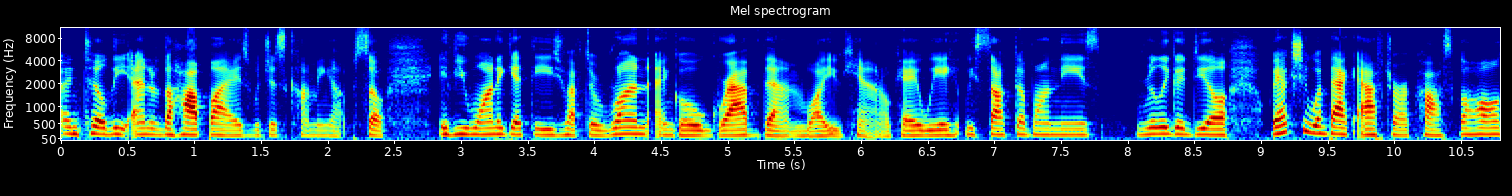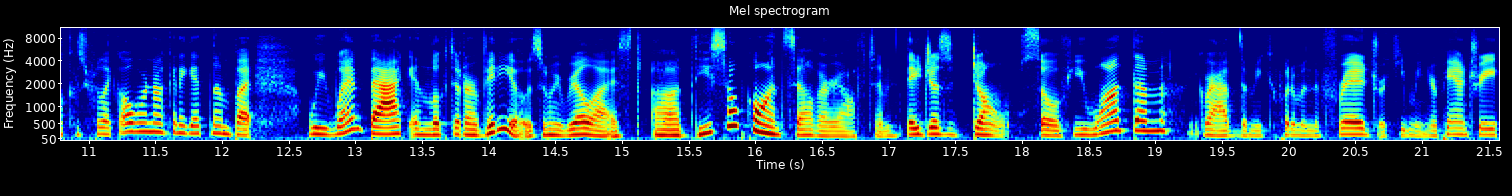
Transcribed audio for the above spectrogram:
until the end of the hot buys, which is coming up. So if you want to get these, you have to run and go grab them while you can. Okay, we we stocked up on these really good deal. We actually went back after our Costco haul because we're like, oh, we're not going to get them. But we went back and looked at our videos and we realized uh, these don't go on sale very often. They just don't. So if you want them, grab them. You can put them in the fridge or keep them in your pantry.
